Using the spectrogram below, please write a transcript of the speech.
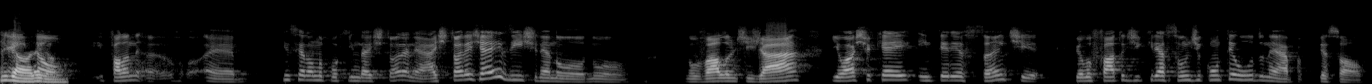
Legal, É, então, legal. falando, é, pincelando um pouquinho da história, né? A história já existe, né? No, no, no Valorant já, e eu acho que é interessante pelo fato de criação de conteúdo, né, pessoal?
